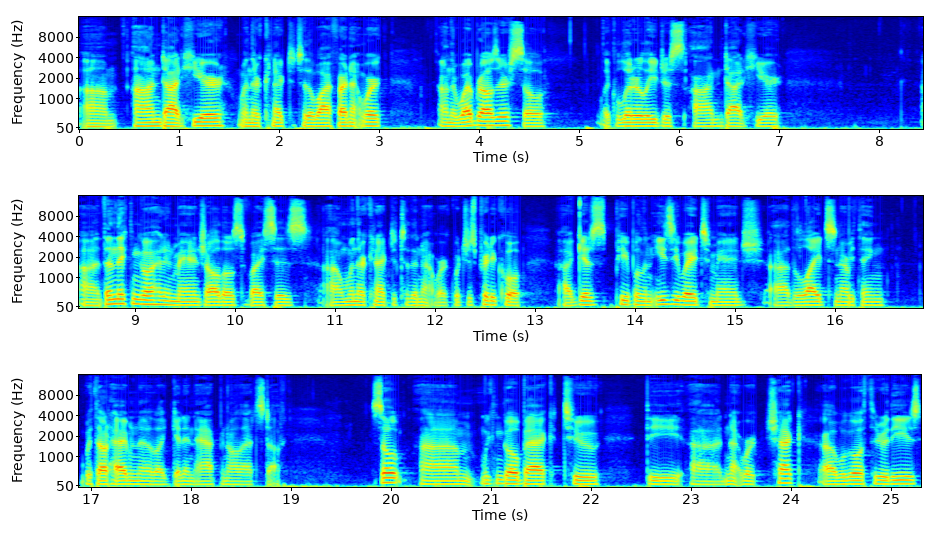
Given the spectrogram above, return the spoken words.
um, on dot here when they're connected to the Wi-Fi network on their web browser, so like literally just on dot here, uh, then they can go ahead and manage all those devices uh, when they're connected to the network, which is pretty cool. Uh, gives people an easy way to manage uh, the lights and everything without having to like get an app and all that stuff. So um, we can go back to the uh, network check. Uh, we'll go through these.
